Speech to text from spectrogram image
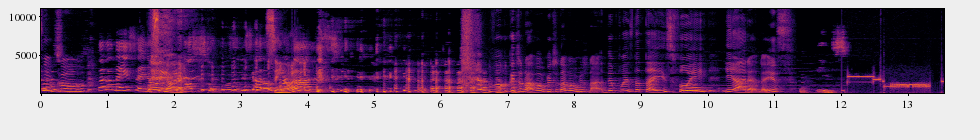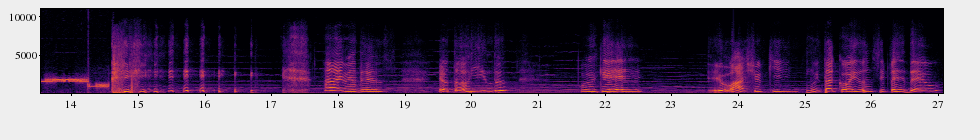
Socorro. Parabéns, senhora. Senhora. Nossos robôs iniciarão os Senhora? trabalhos. Vamos continuar, vamos continuar, vamos continuar. Depois da Thaís foi Yara, não é isso? Isso. Ai, meu Deus. Eu tô rindo porque eu acho que muita coisa se perdeu.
